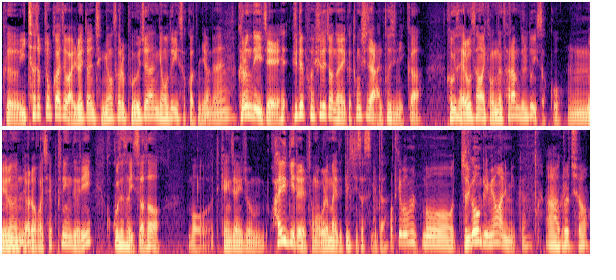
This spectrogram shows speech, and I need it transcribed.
그 2차 접종까지 완료했다는 증명서를 보여줘야 하는 경우들이 있었거든요. 네. 그런데 이제 휴대폰 휴대전화에 그 통신이 잘 안 터지니까 거기서 애로사항을 겪는 사람들도 있었고 음. 뭐 이런 여러 가지 해프닝들이 곳곳에서 있어서 뭐 굉장히 좀 활기를 정말 오랜만에 느낄 수 있었습니다. 어떻게 보면 뭐 즐거운 비명 아닙니까? 아 그렇죠.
